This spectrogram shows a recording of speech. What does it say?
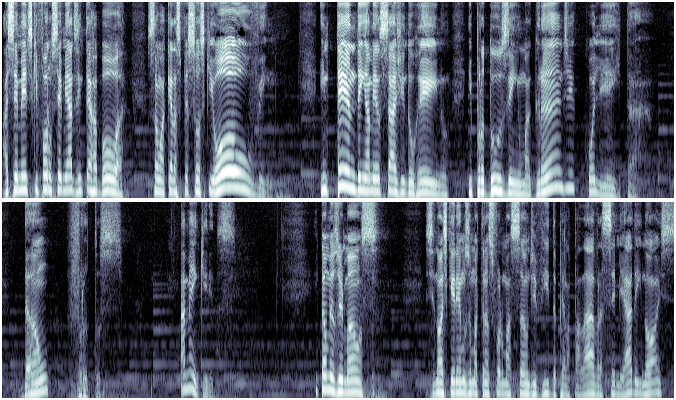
as sementes que foram semeadas em terra boa são aquelas pessoas que ouvem, entendem a mensagem do reino e produzem uma grande colheita, dão frutos. Amém, queridos? Então, meus irmãos, se nós queremos uma transformação de vida pela palavra semeada em nós,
